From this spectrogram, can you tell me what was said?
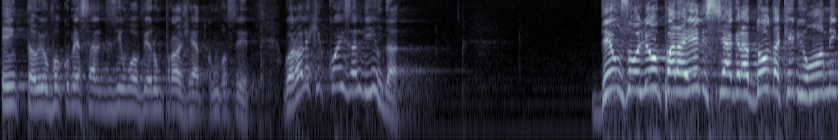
então eu vou começar a desenvolver um projeto com você. Agora, olha que coisa linda. Deus olhou para ele, se agradou daquele homem.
